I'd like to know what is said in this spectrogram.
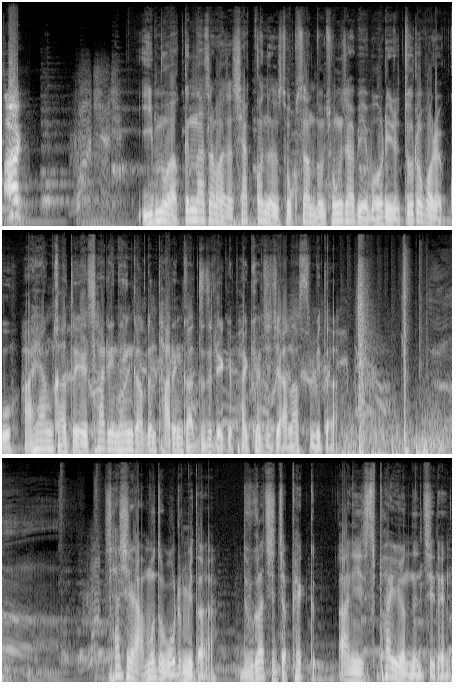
아. 임무가 끝나자마자 샷건으로 독산돈 총잡이의 머리를 뚫어버렸고 아향 가드의 살인 행각은 다른 가드들에게 밝혀지지 않았습니다. 사실 아무도 모릅니다. 누가 진짜 팩 아니 스파이였는지는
